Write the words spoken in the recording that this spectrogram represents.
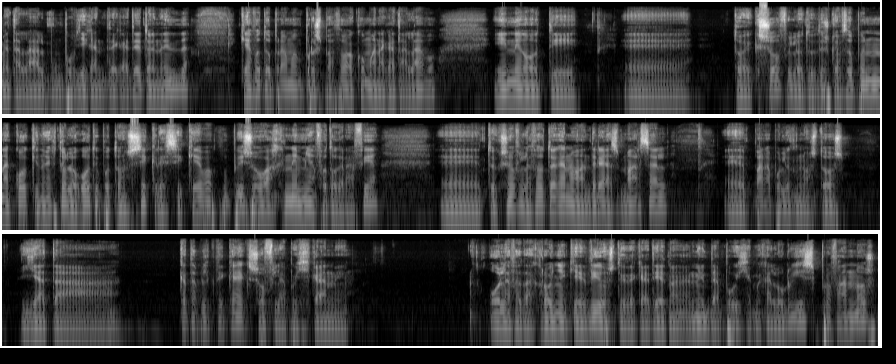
metal album που βγήκαν τη δεκαετία του 90 και αυτό το πράγμα που προσπαθώ ακόμα να καταλάβω είναι ότι ε, το εξώφυλλο του δίσκου αυτό που είναι ένα κόκκινο έχει το λογότυπο των Secrecy και από πίσω αχνεί μια φωτογραφία. Ε, το εξώφυλλο αυτό το έκανε ο Ανδρέας Μάρσαλ ε, πάρα πολύ γνωστός για τα καταπληκτικά εξώφυλλα που έχει κάνει όλα αυτά τα χρόνια και ιδίως στη δεκαετία του 90 που είχε μεγαλουργήσει, προφανώς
